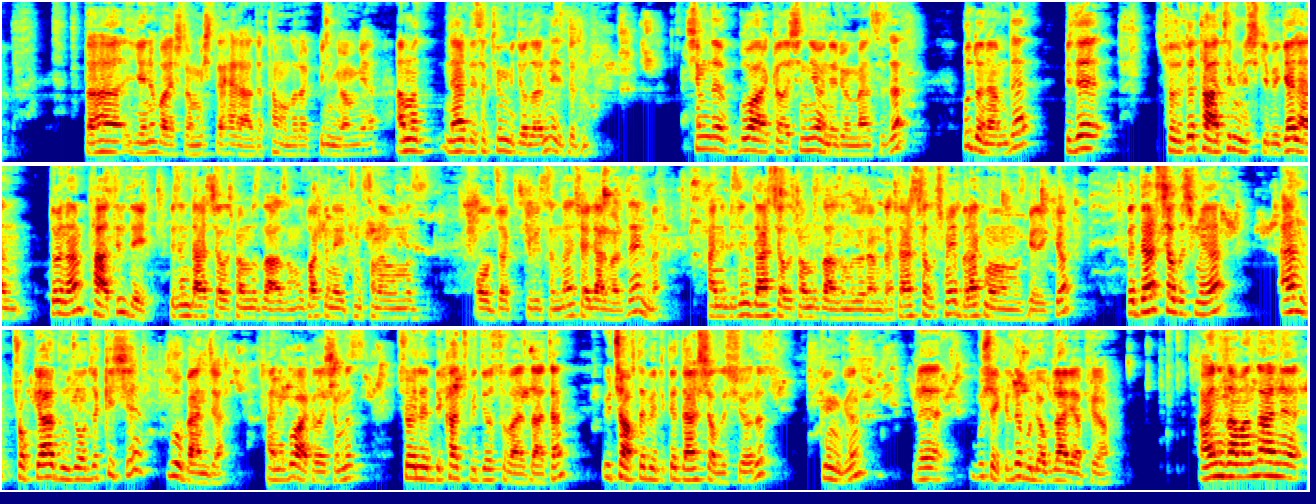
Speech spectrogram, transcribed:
Daha yeni başlamıştı herhalde tam olarak bilmiyorum ya. Ama neredeyse tüm videolarını izledim. Şimdi bu arkadaşı niye öneriyorum ben size? Bu dönemde bize sözde tatilmiş gibi gelen dönem tatil değil. Bizim ders çalışmamız lazım. Uzaktan eğitim sınavımız olacak gibisinden şeyler var değil mi? Hani bizim ders çalışmamız lazım bu dönemde. Ders çalışmayı bırakmamamız gerekiyor. Ve ders çalışmaya en çok yardımcı olacak kişi bu bence. Hani bu arkadaşımız şöyle birkaç videosu var zaten. 3 hafta birlikte ders çalışıyoruz. Gün gün. Ve bu şekilde vloglar yapıyor. Aynı zamanda hani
